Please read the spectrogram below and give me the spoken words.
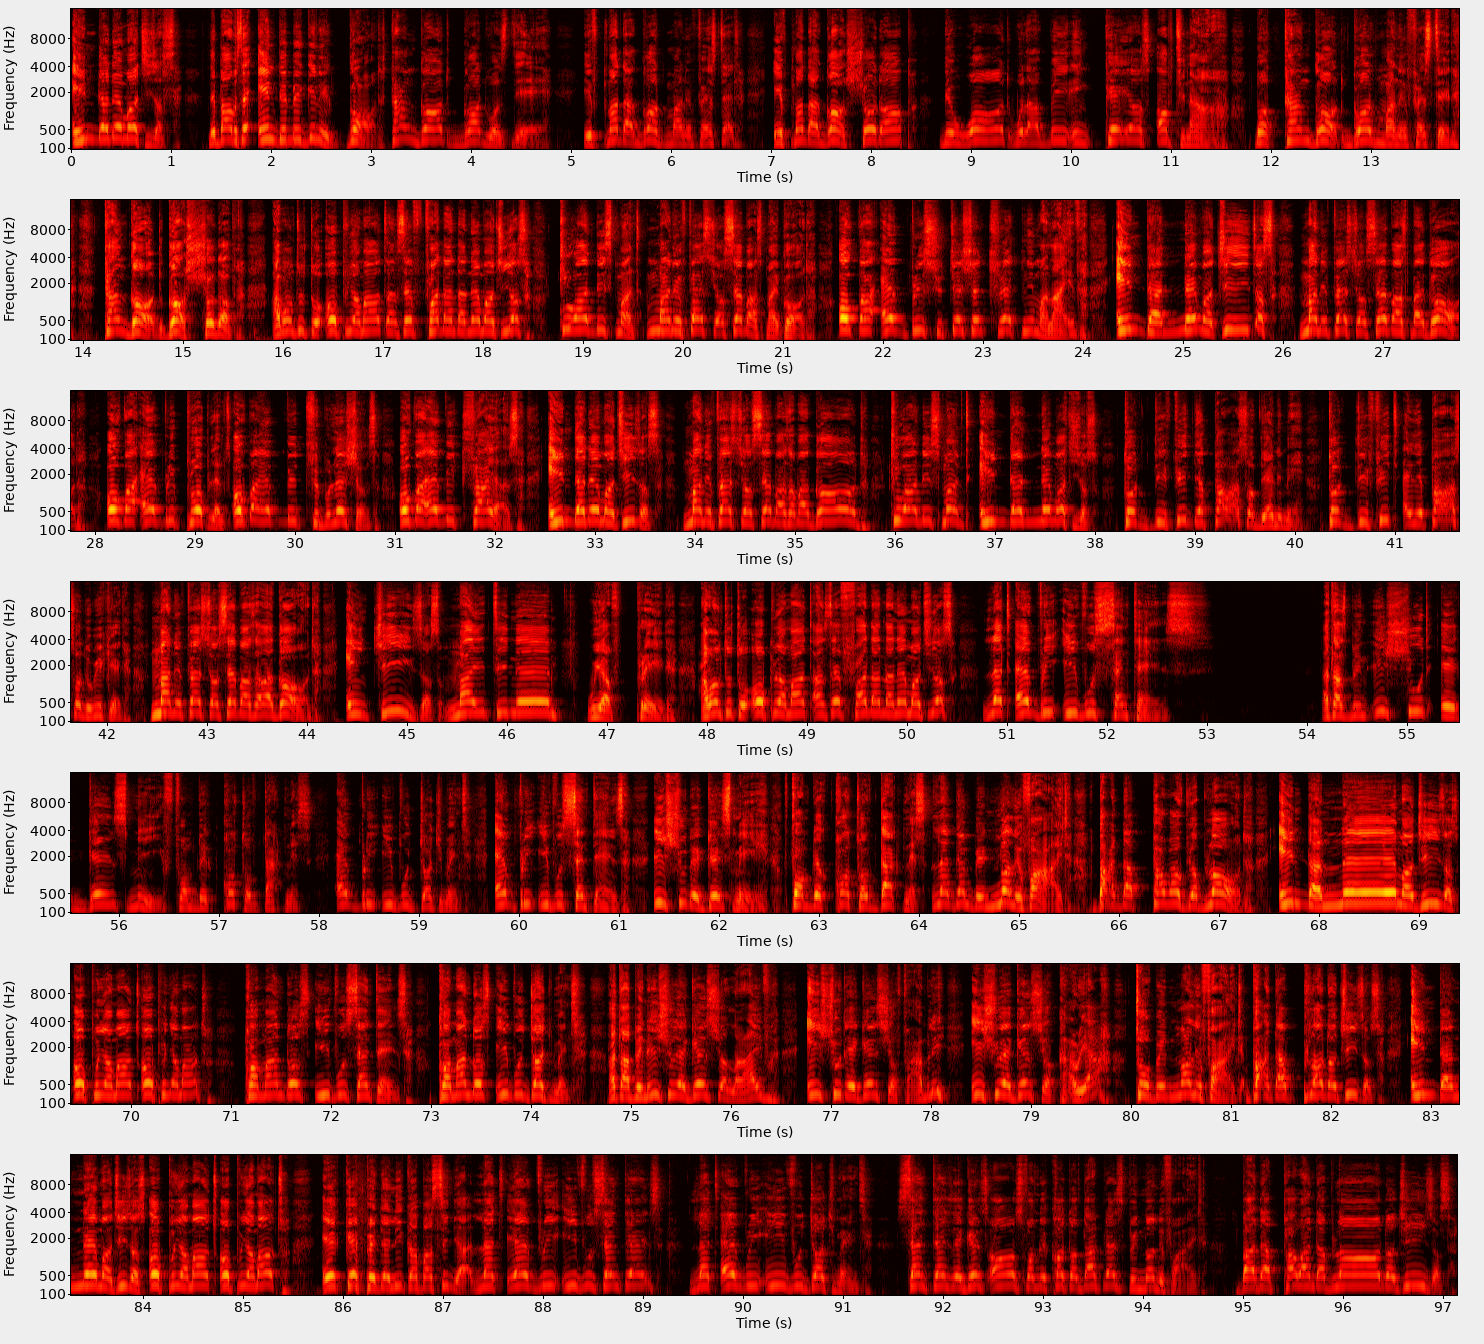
In the name of Jesus. The Bible said, In the beginning, God. Thank God, God was there. If not that God manifested, if not that God showed up, the world will have been in chaos up to now. But thank God, God manifested. Thank God, God showed up. I want you to open your mouth and say, Father, in the name of Jesus, throughout this month, manifest yourself as my God over every situation threatening my life. In the name of Jesus, manifest yourself as my God over every problems, over every tribulations, over every trials. In the name of Jesus, manifest yourself as our God throughout this month. In the name of Jesus to defeat the powers of the enemy, to defeat any powers of the wicked. Manifest yourself as our God. In Jesus' mighty name, we have prayed. I want you to open your mouth and say, Father, in the name of Jesus, let every evil sentence that has been issued against me from the court of darkness every evil judgment, every evil sentence issued against me from the court of darkness, let them be nullified by the power of your blood. In the name of Jesus, open your mouth, open your mouth. Command those evil sentence, command those evil judgment that have been issued against your life, issued against your family, issued against your career to be nullified by the blood of Jesus. In the name of Jesus, open your mouth, open your mouth. Let every evil sentence, let every evil judgment sentence against us from the court of darkness be nullified by the power and the blood of Jesus.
